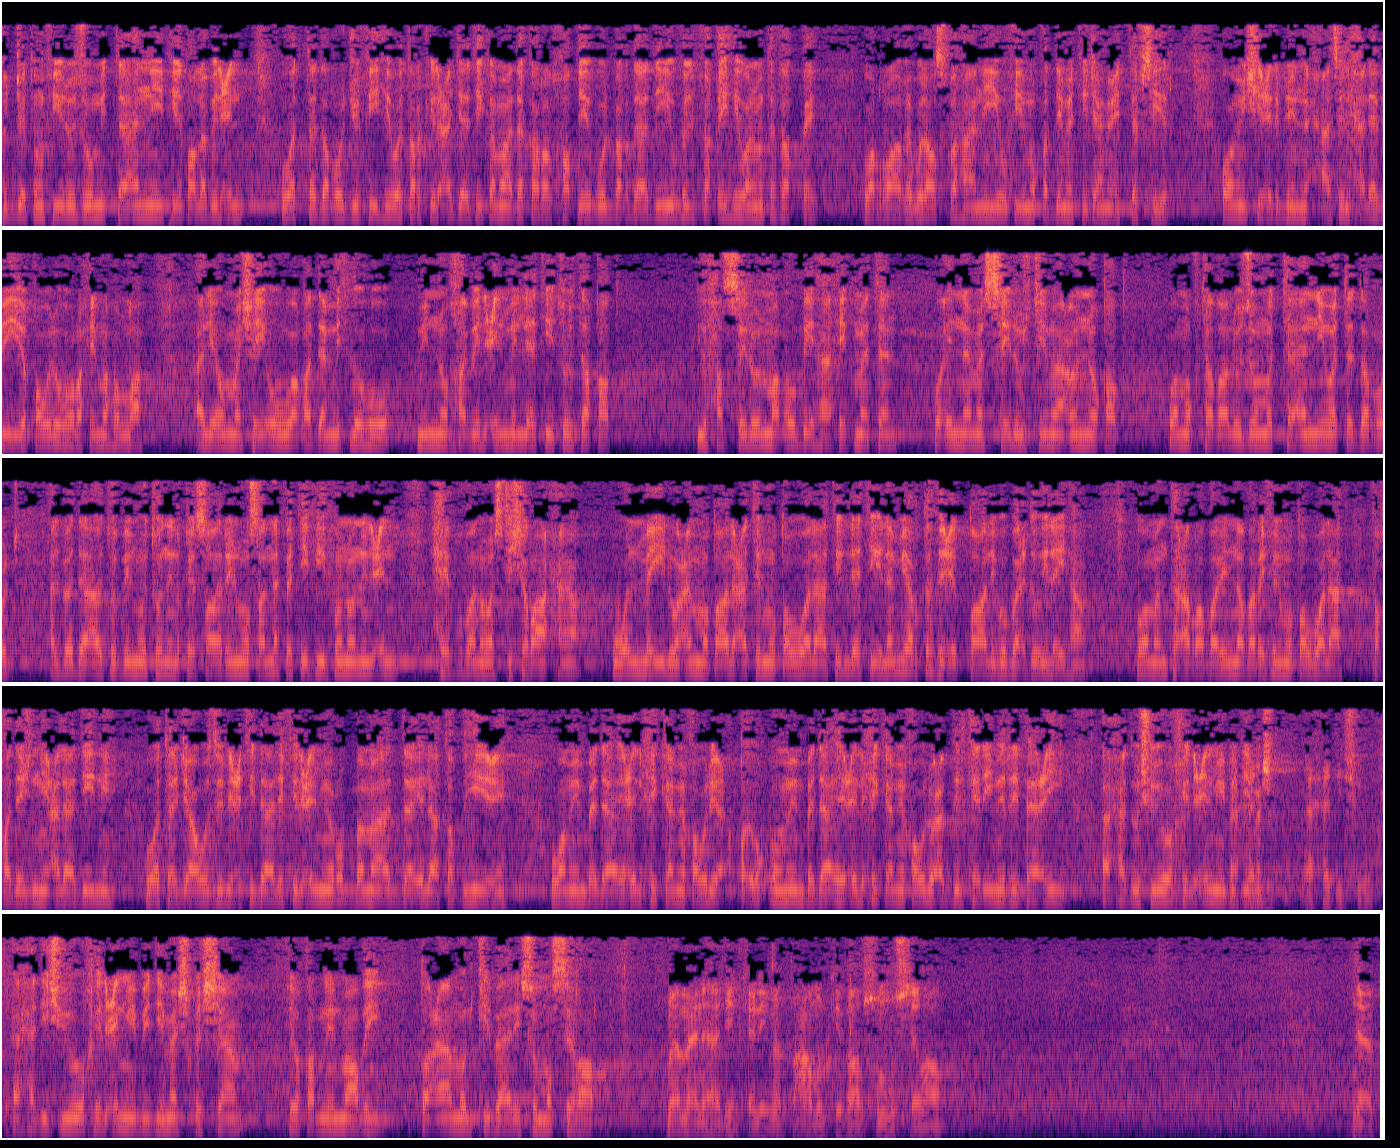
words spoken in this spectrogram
حجة في لزوم التأني في طلب العلم والتدرج فيه وترك العجلة كما ذكر الخطيب البغدادي في الفقيه والمتفقه. والراغب الأصفهاني في مقدمة جامع التفسير. ومن شعر ابن النحاس الحلبي قوله رحمه الله اليوم شيء وغدا مثله من نخب العلم التي تلتقط يحصل المرء بها حكمة وإنما السيل اجتماع النقط. ومقتضى لزوم التأني والتدرج البداءة بالمتون القصار المصنفة في فنون العلم حفظا واستشراحا والميل عن مطالعة المطولات التي لم يرتفع الطالب بعد إليها. ومن تعرض للنظر في المطولات فقد يجني على دينه. وتجاوز الاعتدال في العلم ربما أدى إلى تضييعه. ومن بدائع الحكم قول ومن بدائع الحكم قول عبد الكريم الرفاعي أحد شيوخ العلم بدمشق. أحد شيوخ. أحد شيوخ العلم بدمشق الشام في القرن الماضي طعام الكبار سم الصغار. ما معنى هذه الكلمة؟ طعام الكبار سم الصغار. نعم.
